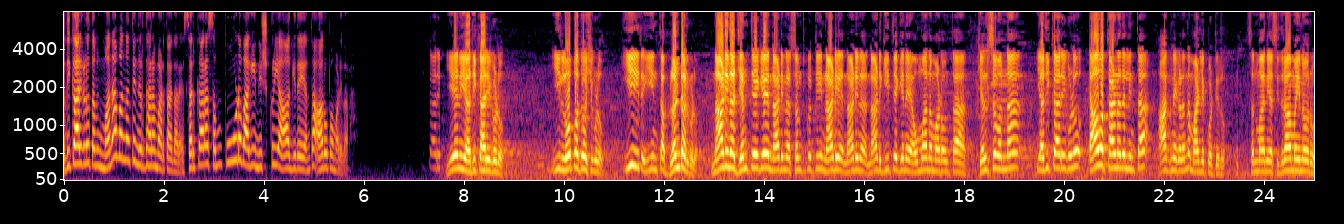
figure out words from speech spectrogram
ಅಧಿಕಾರಿಗಳು ತಮಗೆ ಮನ ಬಂದಂತೆ ನಿರ್ಧಾರ ಮಾಡ್ತಾ ಇದ್ದಾರೆ. ಸರ್ಕಾರ ಸಂಪೂರ್ಣವಾಗಿ ನಿಷ್ಕ್ರಿಯ ಆಗಿದೆ ಅಂತ ಆರೋಪ ಮಾಡಿದ್ದಾರೆ. ಏನು ಈ ಅಧಿಕಾರಿಗಳು? ಈ ಲೋಪದೋಷಗಳು, ಈ ಇಂಥ ಬ್ಲಂಡರ್ಗಳು, ನಾಡಿನ ಜನತೆಗೆ, ನಾಡಿನ ಸಂಸ್ಕೃತಿ, ನಾಡಿ, ನಾಡಿನ, ನಾಡಗೀತೆಗೆನೆ ಅವಮಾನ ಮಾಡುವಂತ ಕೆಲಸವನ್ನ ಈ ಅಧಿಕಾರಿಗಳು ಯಾವ ಕಾರಣದಲ್ಲಿಂತ ಆಜ್ಞೆಗಳನ್ನು ಮಾಡ್ಲಿಕ್ಕೆ ಕೊಟ್ಟಿರು? ಸನ್ಮಾನ್ಯ ಸಿದ್ದರಾಮಯ್ಯನವರು,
